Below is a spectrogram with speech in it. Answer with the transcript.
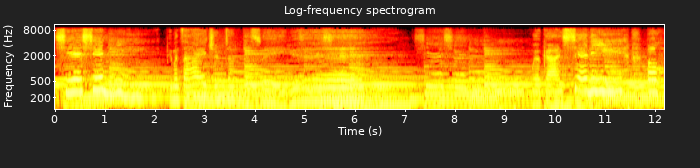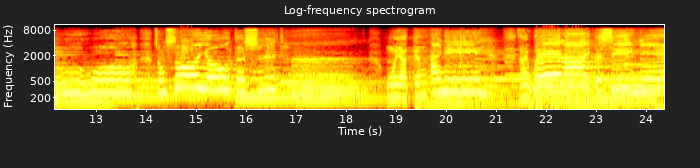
谢谢你，陪伴在成长的岁月。谢谢你，我要感谢你保护我，从所有的试探。我要更爱你，在未来的信念。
